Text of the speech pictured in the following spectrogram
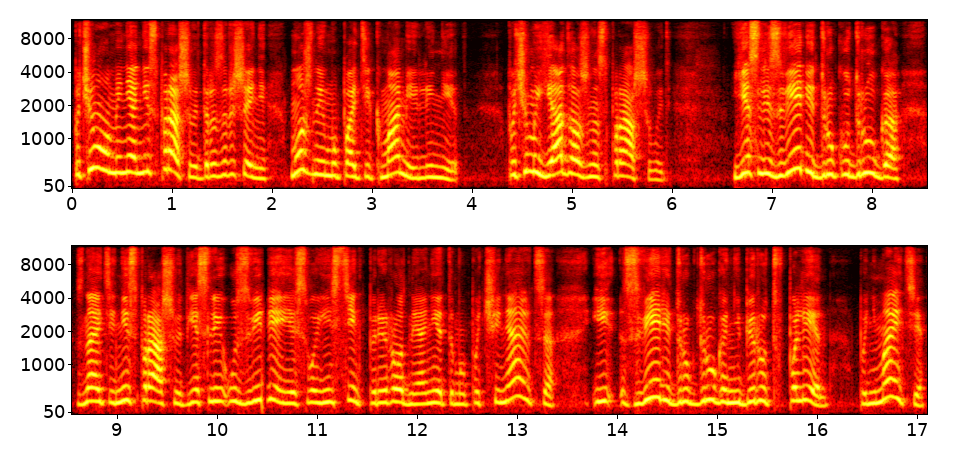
почему он меня не спрашивает разрешение, можно ему пойти к маме или нет? Почему я должна спрашивать? Если звери друг у друга, знаете, не спрашивают, если у зверей есть свой инстинкт природный, они этому подчиняются, и звери друг друга не берут в плен, понимаете?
